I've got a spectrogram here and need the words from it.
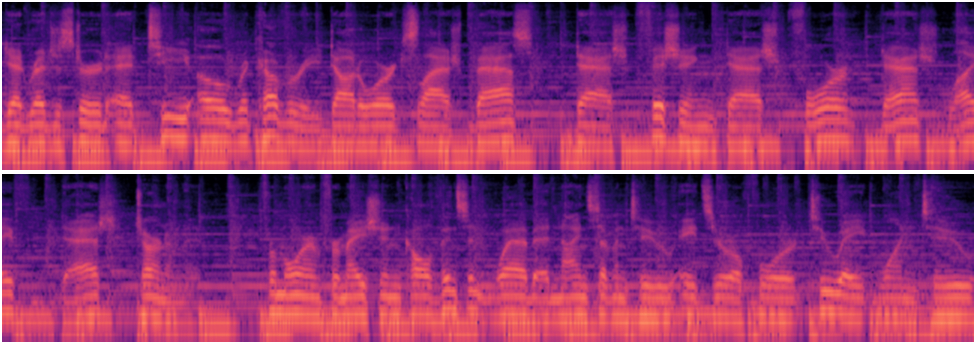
Get registered at torecovery.org slash bass dash fishing dash four dash life dash tournament. For more information, call Vincent Webb at 972 804 2812.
